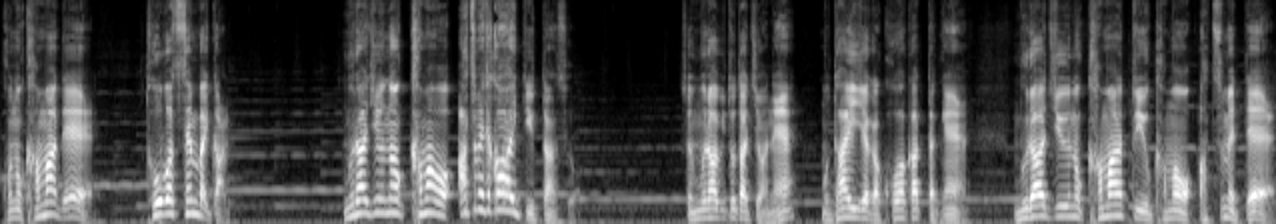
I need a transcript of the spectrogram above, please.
この鎌で討伐せんばいかん。村中の鎌を集めてこいって言ったんですよ。それ村人たちはねもう大蛇が怖かったけん村中の釜という釜を集めて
